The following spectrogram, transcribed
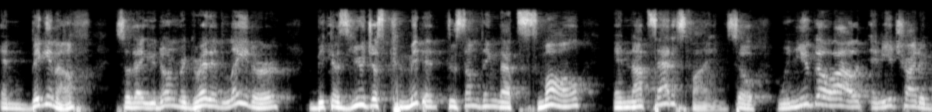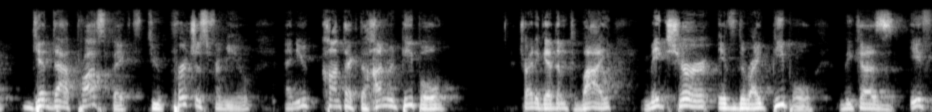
and big enough so that you don't regret it later because you just committed to something that's small and not satisfying. So when you go out and you try to get that prospect to purchase from you and you contact a hundred people, try to get them to buy, make sure it's the right people because if,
